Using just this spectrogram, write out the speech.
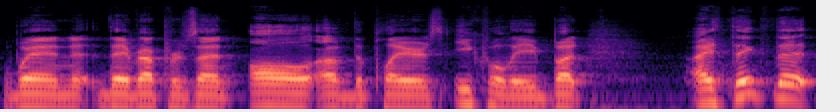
when they represent all of the players equally. But I think that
